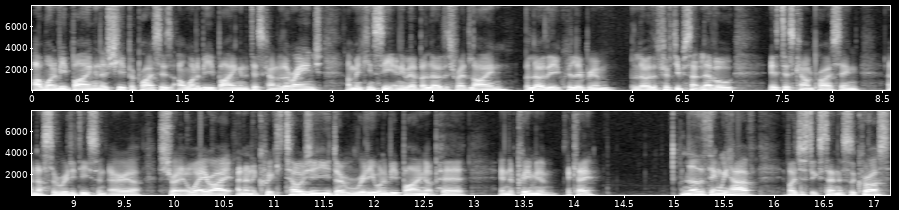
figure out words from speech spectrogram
I want to be buying in those cheaper prices. I want to be buying in the discount of the range. And we can see anywhere below this red line, below the equilibrium, below the 50% level is discount pricing. And that's a really decent area straight away, right? And then it quickly tells you you don't really want to be buying up here in the premium, okay? Another thing we have, if I just extend this across,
